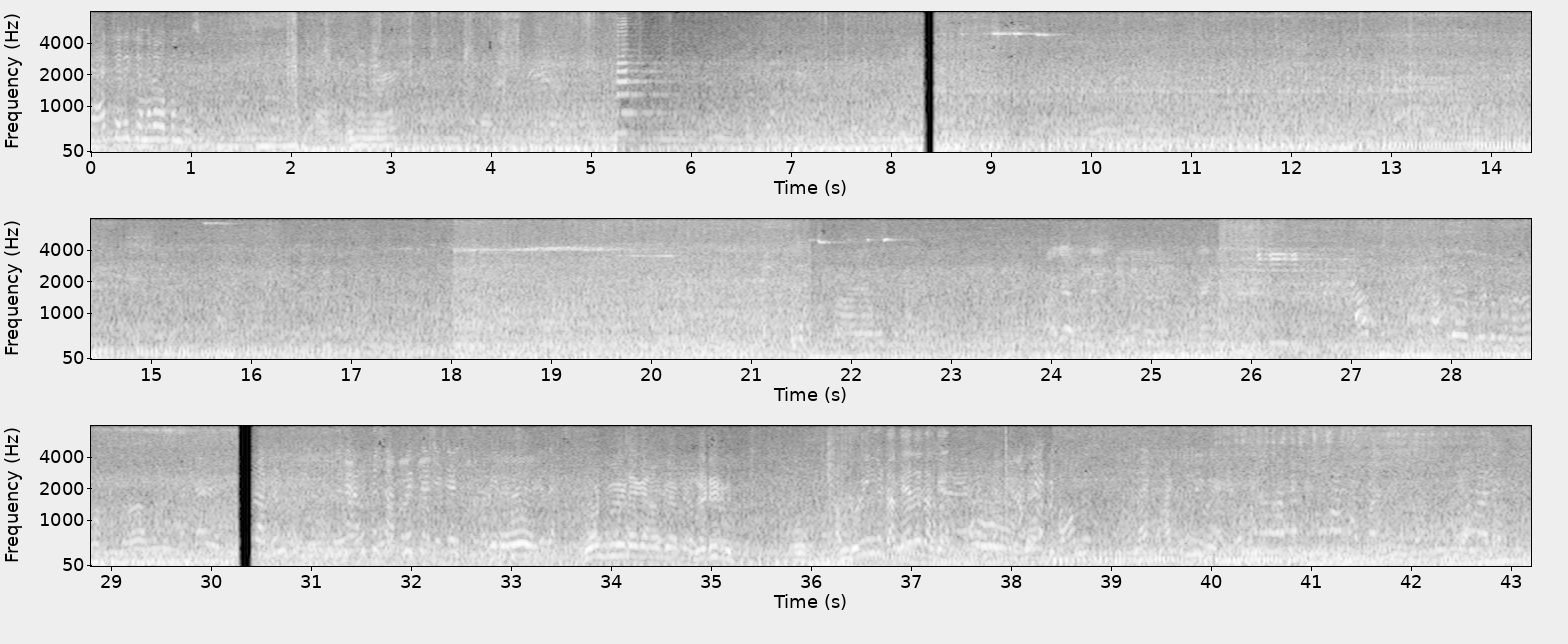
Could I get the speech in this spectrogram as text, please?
బ్యాక్ వెళ్ళి కెమెరా ఓపెన్ చేసుకో. Don't do it again. Okay, okay. Let it be. I'm doing it again and again. it. Form is like actually waiting. Okay, no problem. You have that.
